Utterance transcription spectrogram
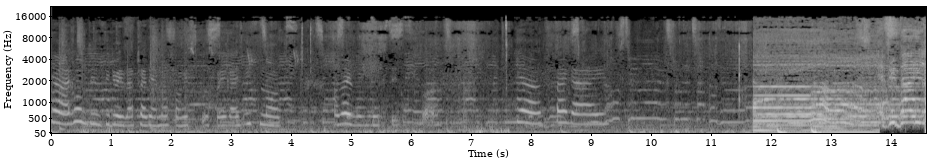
Yeah, I hope this video is actually enough for me to post for you guys. If not, I'm not even posting. But yeah, bye guys. Everybody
